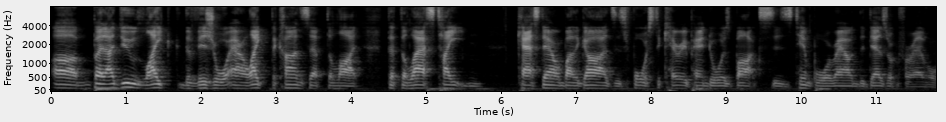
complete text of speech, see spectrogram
Um, but I do like the visual. and I like the concept a lot. That the last Titan cast down by the gods is forced to carry Pandora's box's temple around the desert forever.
